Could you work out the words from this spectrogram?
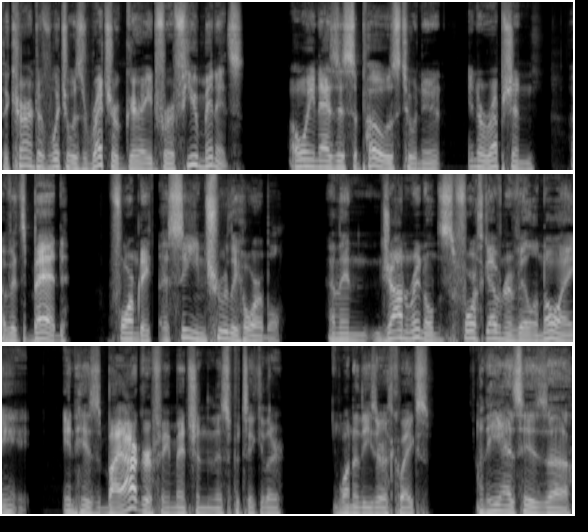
the current of which was retrograde for a few minutes, owing as is supposed to an interruption of its bed, formed a, a scene truly horrible. And then John Reynolds, fourth governor of Illinois, in his biography mentioned this particular one of these earthquakes, and he has his uh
